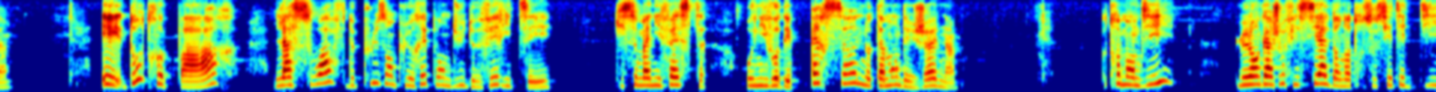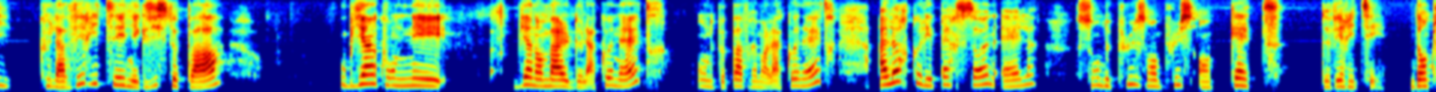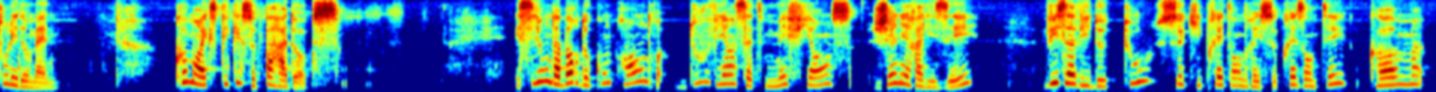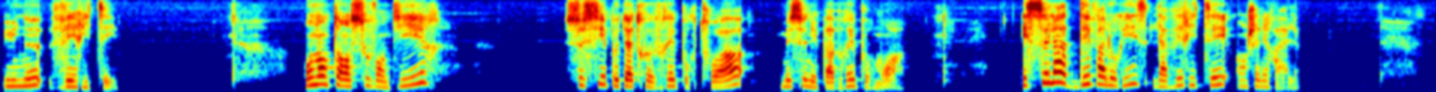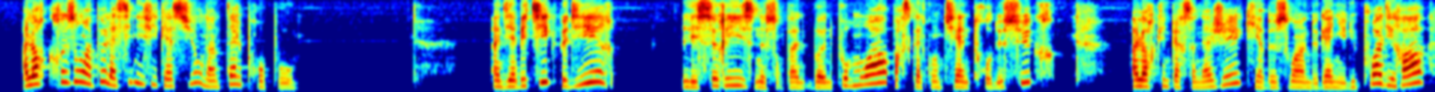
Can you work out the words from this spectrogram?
et d'autre part, la soif de plus en plus répandue de vérité qui se manifeste au niveau des personnes, notamment des jeunes. Autrement dit, le langage officiel dans notre société dit que la vérité n'existe pas, ou bien qu'on est bien en mal de la connaître, on ne peut pas vraiment la connaître, alors que les personnes, elles, sont de plus en plus en quête de vérité dans tous les domaines. Comment expliquer ce paradoxe? Essayons d'abord de comprendre d'où vient cette méfiance généralisée vis-à-vis de tout ce qui prétendrait se présenter comme une vérité. On entend souvent dire Ceci est peut-être vrai pour toi, mais ce n'est pas vrai pour moi. Et cela dévalorise la vérité en général. Alors creusons un peu la signification d'un tel propos. Un diabétique peut dire les cerises ne sont pas bonnes pour moi parce qu'elles contiennent trop de sucre. Alors qu'une personne âgée qui a besoin de gagner du poids dira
